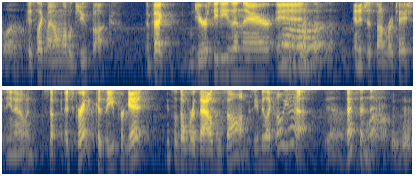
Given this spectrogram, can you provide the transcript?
Wow. It's like my own little jukebox. In fact, your CD's in there, and and it's just on rotation, you know, and stuff. It's great because you forget. It's with over a thousand songs. You'd be like, oh yeah, Yeah. That's in Wow. there.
